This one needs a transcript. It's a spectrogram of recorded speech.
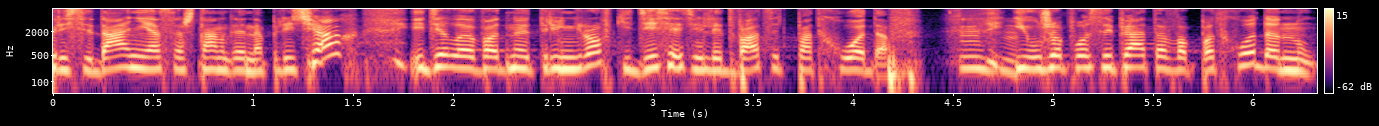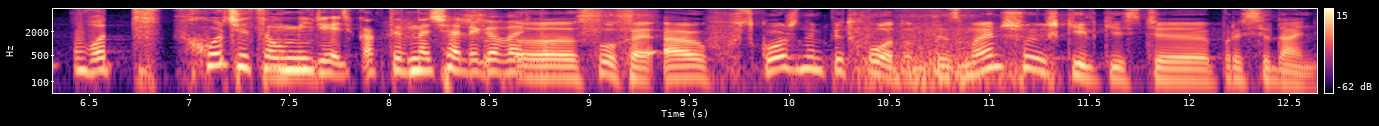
приседания со штангой на плечах и делаю в одной тренировке 10 или 20 подходов. И уже после пятого подхода, ну вот, хочется умереть, как ты вначале говорил. Е, Слухай, а з кожним підходом ти зменшуєш кількість е, присідань?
